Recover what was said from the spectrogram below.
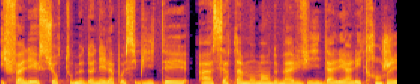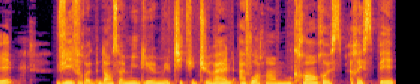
Il fallait surtout me donner la possibilité à certains moments de ma vie d'aller à l'étranger, vivre dans un milieu multiculturel, avoir un grand respect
